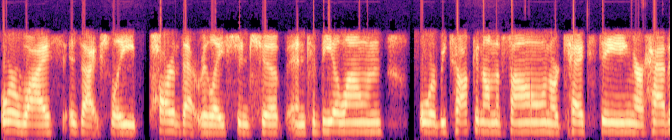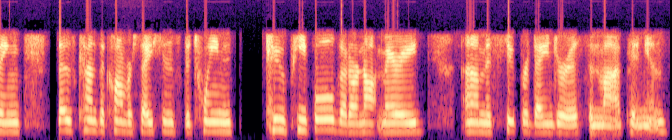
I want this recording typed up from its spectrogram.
or wife is actually part of that relationship. And to be alone or be talking on the phone or texting or having those kinds of conversations between two people that are not married um, is super dangerous in my opinion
